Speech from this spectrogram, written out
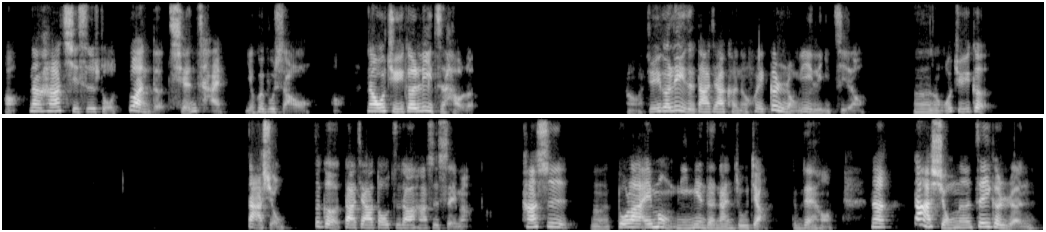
好，那他其实所赚的钱财也会不少哦。好，那我举一个例子好了。好，举一个例子，大家可能会更容易理解哦。嗯，我举一个大雄，这个大家都知道他是谁嘛？他是嗯哆啦 A 梦里面的男主角，对不对哈？那大雄呢，这一个人，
